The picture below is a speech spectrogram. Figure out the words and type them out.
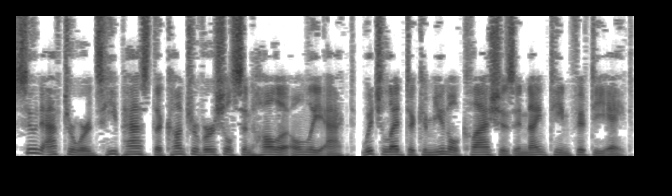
Soon afterwards he passed the controversial Sinhala Only Act, which led to communal clashes in 1958.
